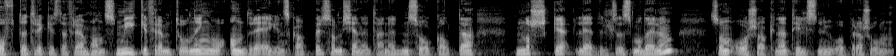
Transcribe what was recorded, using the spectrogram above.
Ofte trekkes det frem hans myke fremtoning og andre egenskaper som kjennetegner den såkalte norske ledelsesmodellen, som årsakene til snuoperasjonen.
